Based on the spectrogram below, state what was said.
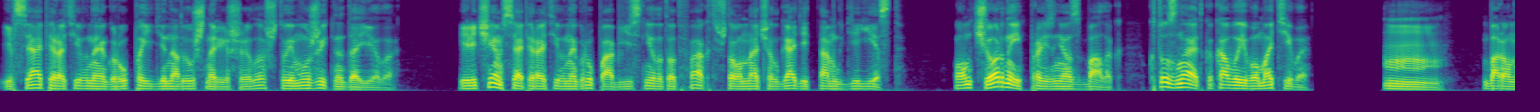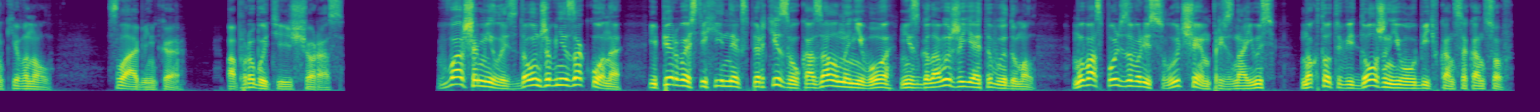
И вся оперативная группа единодушно решила, что ему жить надоело. Или чем вся оперативная группа объяснила тот факт, что он начал гадить там, где ест? «Он черный», — произнес Балок. «Кто знает, каковы его мотивы?» «Ммм...» — барон кивнул. «Слабенько. Попробуйте еще раз». «Ваша милость, да он же вне закона, и первая стихийная экспертиза указала на него, не из головы же я это выдумал. Мы воспользовались случаем, признаюсь, но кто-то ведь должен его убить в конце концов».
